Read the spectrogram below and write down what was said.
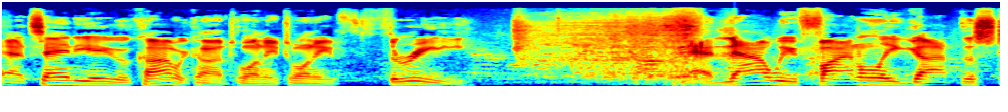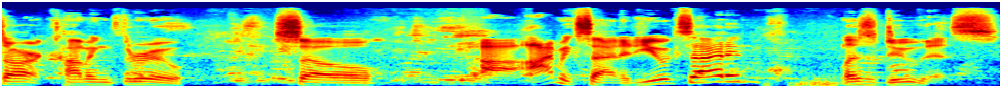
at San Diego Comic Con 2023, and now we finally got the start coming through. So uh, I'm excited. You excited? Let's do this.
